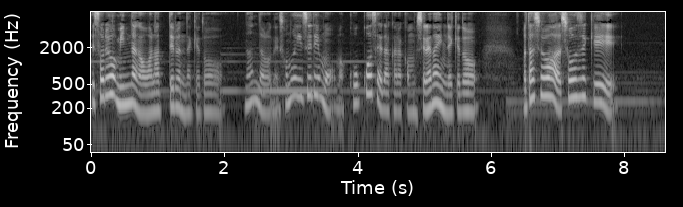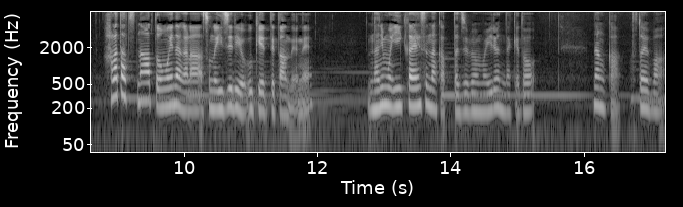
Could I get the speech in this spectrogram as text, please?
でそれをみんなが笑ってるんだけどなんだろうねそのいじりも、まあ、高校生だからかもしれないんだけど私は正直腹立つなと思いながらそのいじりを受けてたんだよね。何も言い返せなかった自分もいるんだけどなんか例えば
